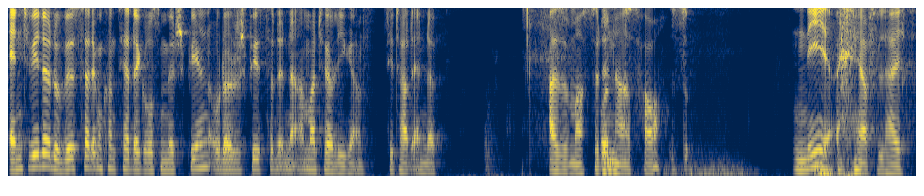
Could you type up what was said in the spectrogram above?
entweder du willst halt im Konzert der Großen mitspielen oder du spielst halt in der Amateurliga. Zitat Ende. Also machst du den Und- HSV. So, Nee, ja, vielleicht.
